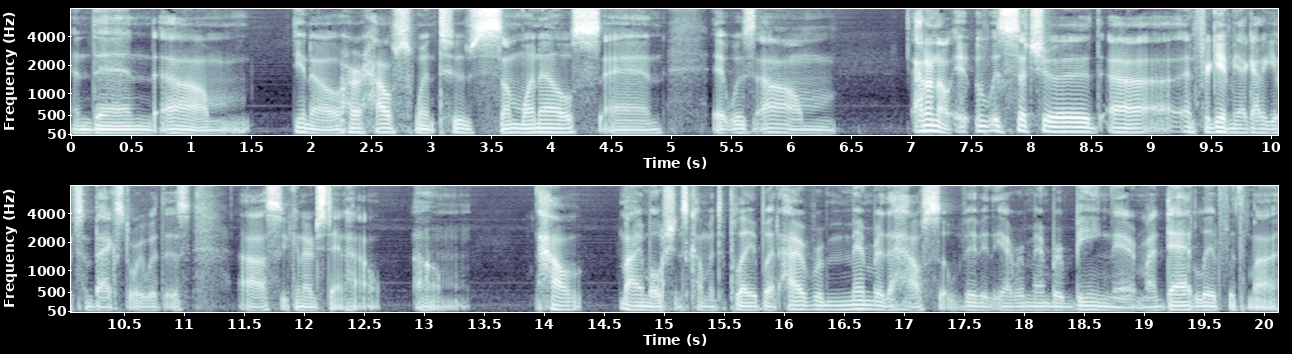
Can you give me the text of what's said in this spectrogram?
And then, um, you know, her house went to someone else. And it was, um, I don't know, it, it was such a, uh, and forgive me, I got to give some backstory with this uh, so you can understand how, um, how my emotions come into play, but I remember the house so vividly. I remember being there. My dad lived with my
